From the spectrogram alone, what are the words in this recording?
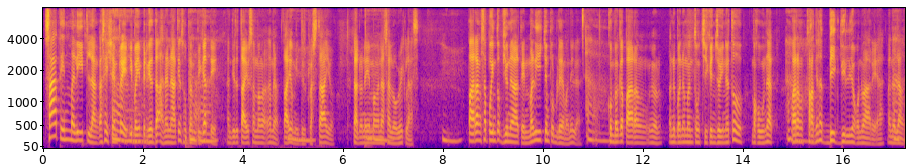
sa atin, maliit lang. Kasi syempre, Ah. iba yung pinagdadaanan natin. Sobrang Ah. bigat eh. Andito tayo sa mga, ano, tayo, middle class tayo. Lalo na yung mga nasa lower class. Mm. Parang sa point of view natin, maliit yung problema nila. Ah. Kumbaga parang, you know, ano ba naman tong chicken joy na to? Makunat. Parang sa kanila, big deal yung kunwari. Ah. Ano lang.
